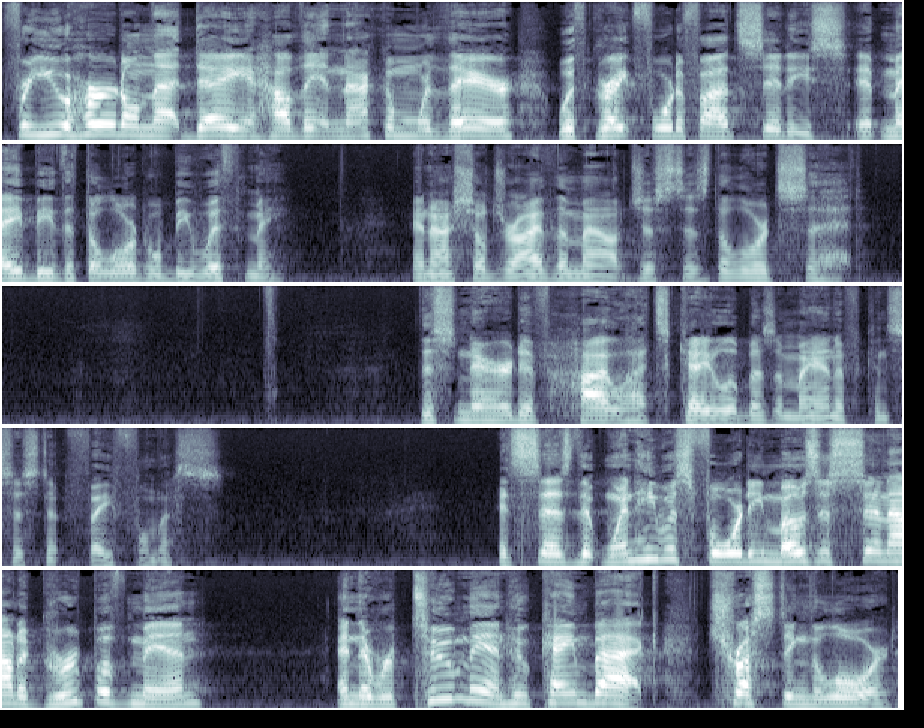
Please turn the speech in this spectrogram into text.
For you heard on that day how the Anakim were there with great fortified cities. It may be that the Lord will be with me, and I shall drive them out just as the Lord said. This narrative highlights Caleb as a man of consistent faithfulness it says that when he was 40, Moses sent out a group of men, and there were two men who came back trusting the Lord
